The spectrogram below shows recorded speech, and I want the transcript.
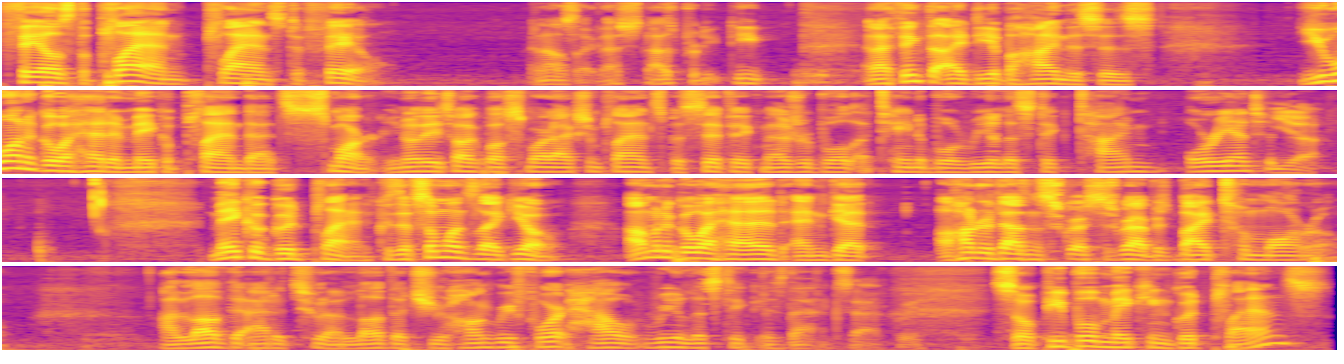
fails the plan plans to fail." And I was like, "That's that's pretty deep." And I think the idea behind this is, you want to go ahead and make a plan that's smart. You know, they talk about smart action plans, specific, measurable, attainable, realistic, time oriented Yeah. make a good plan. Because if someone's like, yo, I'm going to go ahead and get 100,000 scr- subscribers by tomorrow, I love the attitude. I love that you're hungry for it. How realistic is that? Exactly. So, people making good plans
